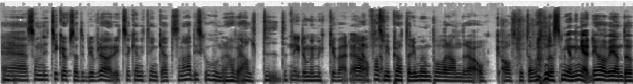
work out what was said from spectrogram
Mm. Eh, som ni tycker också att det blev rörigt, så kan ni tänka att sådana här diskussioner har vi alltid. Nej, de är mycket värre Ja, egentligen. fast vi pratar i mun på varandra och avslutar varandras meningar. Det har vi ändå,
